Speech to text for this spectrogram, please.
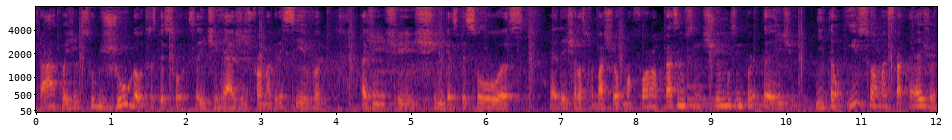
fraco, a gente subjuga outras pessoas, a gente reage de forma agressiva, a gente xinga as pessoas, é, deixa elas para baixo de alguma forma para nos sentirmos importantes. Então, isso é uma estratégia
